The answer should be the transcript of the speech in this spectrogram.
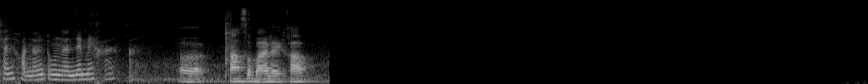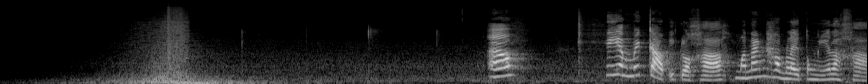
ฉันขอนั่งตรงนั้นได้ไหมคะอะเอ่อตามสบายเลยครับ เอ้า นี่ยังไม่กลับอีกเหรอคะ มานั่งทำอะไรตรงนี้ล่ะคะ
